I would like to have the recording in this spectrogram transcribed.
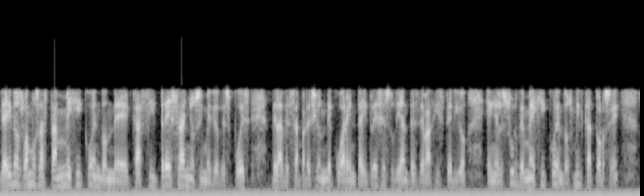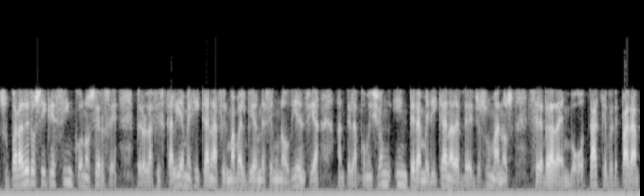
De ahí nos vamos hasta México, en donde casi tres años y medio después de la desaparición de 43 estudiantes de magisterio en el sur de México en 2014, su paradero sigue sin conocerse, pero la Fiscalía Mexicana afirmaba el viernes en una audiencia ante la Comisión Interamericana de Derechos Humanos celebrada en Bogotá que prepara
